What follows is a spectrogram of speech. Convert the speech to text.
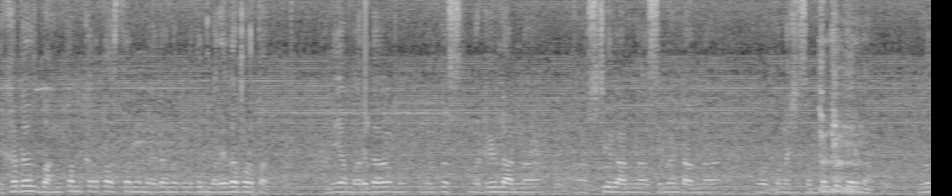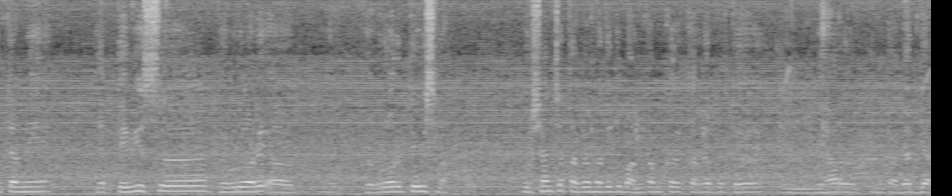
एखादं बांधकाम करत असताना महिलांना कुठेतरी मर्यादा पडतात. आणि या मर्यादा नेमकं मटेरियल आणणं स्टील आणणं सिमेंट आणणं किंवा कोणाशी संपर्क करणं. म्हणून त्यांनी या तेवीस फेब्रुवारी फेब्रुवारी तेवीसला पुरुषांच्या ताब्यामध्ये जे बांधकाम क करण्यापुरते विहार तुम्ही ताब्यात घ्या.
